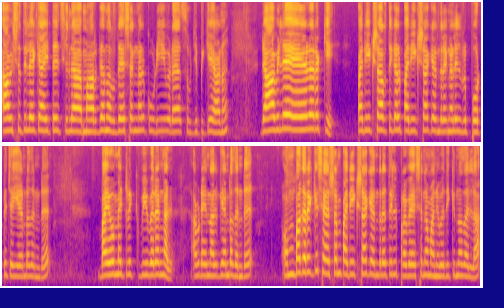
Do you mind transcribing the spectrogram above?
ആവശ്യത്തിലേക്കായിട്ട് ചില മാർഗനിർദ്ദേശങ്ങൾ കൂടി ഇവിടെ സൂചിപ്പിക്കുകയാണ്. രാവിലെ ഏഴരയ്ക്ക് പരീക്ഷാർത്ഥികൾ പരീക്ഷാ കേന്ദ്രങ്ങളിൽ റിപ്പോർട്ട് ചെയ്യേണ്ടതുണ്ട്. ബയോമെട്രിക് വിവരങ്ങൾ അവിടെ നൽകേണ്ടതുണ്ട്. ഒമ്പതരയ്ക്ക് ശേഷം പരീക്ഷാ കേന്ദ്രത്തിൽ പ്രവേശനം അനുവദിക്കുന്നതല്ല.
